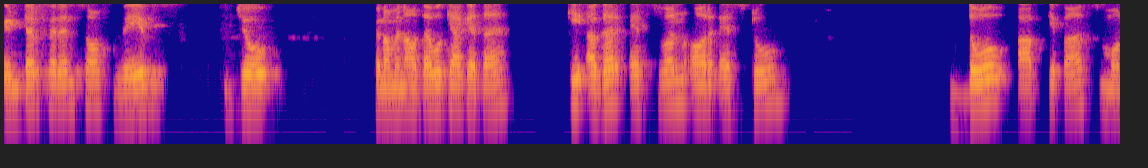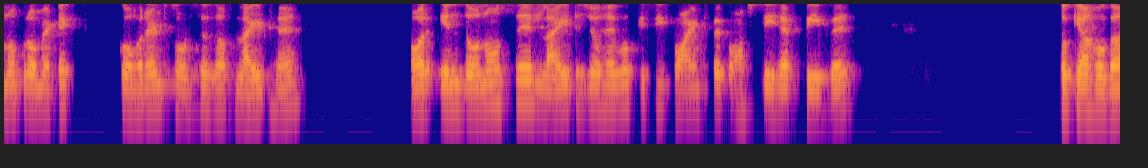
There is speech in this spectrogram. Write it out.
इंटरफेरेंस ऑफ़ वेव्स जो फिनोमेना होता है, वो क्या कहता है? कि अगर S1 और S2 दो आपके पास monochromatic coherent sources of light है, और इन दोनों से लाइट जो है, वो किसी पॉइंट पे पहुँचती है पी पे तो क्या होगा?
